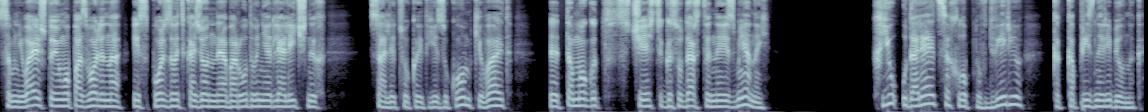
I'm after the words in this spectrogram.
Сомневаюсь, что ему позволено использовать казенное оборудование для личных. Салли цукает языком, кивает. Это могут счесть государственной изменой. Хью удаляется, хлопнув дверью, как капризный ребенок.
